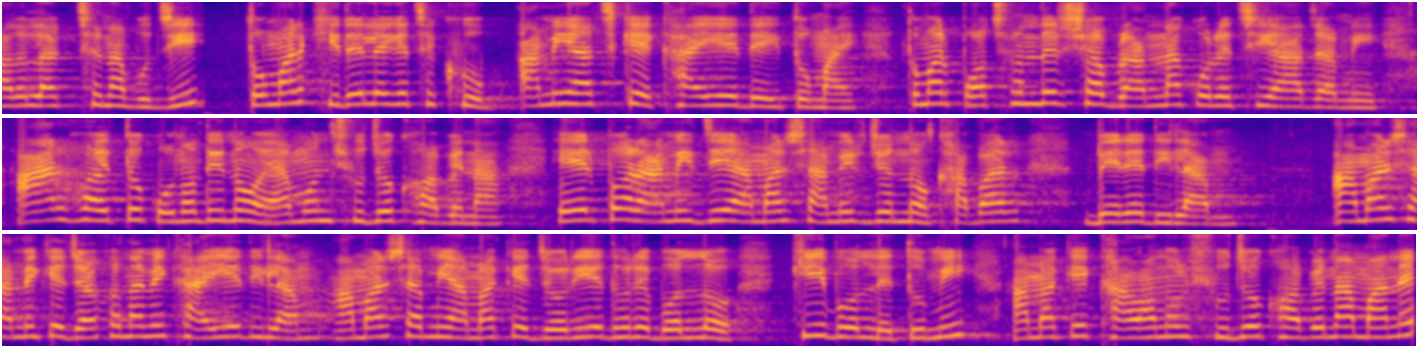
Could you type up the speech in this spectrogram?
ভালো লাগছে না বুঝি? তোমার খিদে লেগেছে খুব, আমি আজকে খাইয়ে দেই তোমায়। তোমার পছন্দের সব রান্না করেছি আজ আমি, আর হয়তো কোনোদিনও এমন সুযোগ হবে না। এরপর আমি যে আমার স্বামীর জন্য খাবার বেড়ে দিলাম। আমার স্বামীকে যখন আমি খাইয়ে দিলাম, আমার স্বামী আমাকে জড়িয়ে ধরে বলল, কি বললে তুমি? আমাকে খাওয়ানোর সুযোগ হবে না মানে?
